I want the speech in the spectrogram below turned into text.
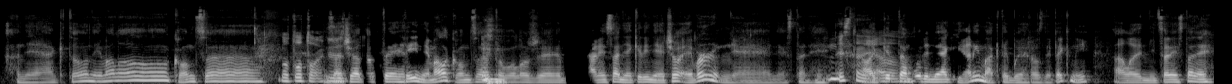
a nejak to nemalo konca. No toto. Akože... Začiatok tej hry nemal konca. to bolo, že stane sa niekedy niečo ever? Nie, nestane. nestane ale keď ale... tam bude nejaký animák, tak bude hrozne pekný, ale nič sa nestane.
